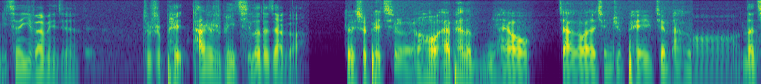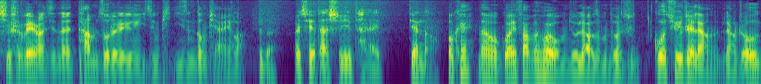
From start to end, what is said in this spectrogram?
一千一百美金，就是配它这是配齐了的价格，对，是配齐了。然后 iPad 你还要加额外的钱去配键盘和哦，那其实微软现在他们做的这个已经已经更便宜了，是的，而且它是一台电脑。OK，那关于发布会我们就聊这么多。这过去这两两周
